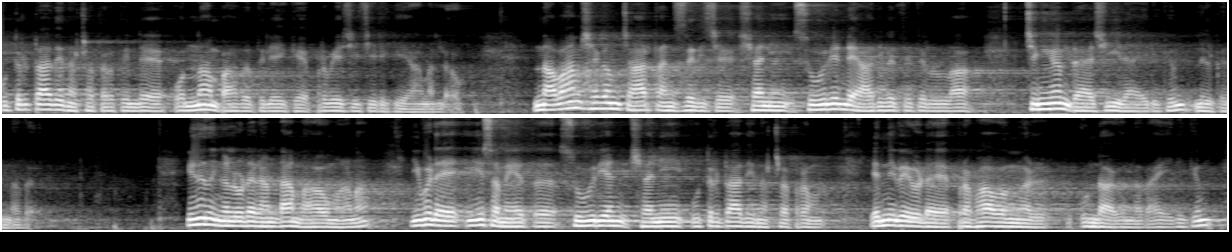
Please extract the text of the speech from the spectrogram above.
ഉത്രട്ടാതി നക്ഷത്രത്തിന്റെ ഒന്നാം പാദത്തിലേക്ക് പ്രവേശിച്ചിരിക്കുകയാണല്ലോ. നവാംശകം ചാർട്ട് അനുസരിച്ച് ശനി സൂര്യന്റെ ആധിപത്യത്തിലുള്ള ചിങ്ങം രാശിയിലായിരിക്കും നിൽക്കുന്നത്. ഇത് നിങ്ങളുടെ രണ്ടാം ഭാവമാണ്. ഇവിടെ ഈ സമയത്ത് സൂര്യൻ ശനി ഉത്രട്ടാതി നക്ഷത്രം എന്നിവയുടെ പ്രഭാവങ്ങൾ ഉണ്ടാകുന്നതായിരിക്കും.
